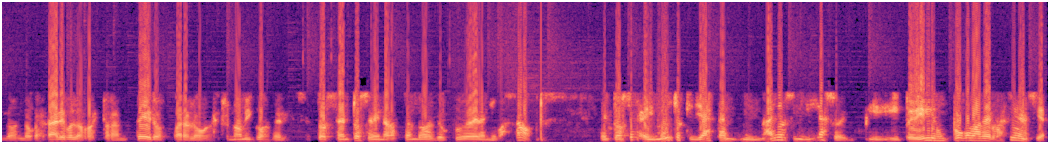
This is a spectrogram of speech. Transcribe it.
los locatarios, los restauranteros, para los gastronómicos del sector centro, se viene arrastrando desde octubre del año pasado. Entonces hay muchos que ya están años sin eso y, pedirles un poco más de paciencia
